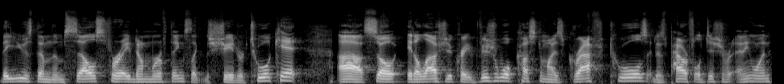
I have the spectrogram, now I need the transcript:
They use them themselves for a number of things, like the shader toolkit. Uh, so it allows you to create visual, customized graph tools. It is a powerful addition for anyone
